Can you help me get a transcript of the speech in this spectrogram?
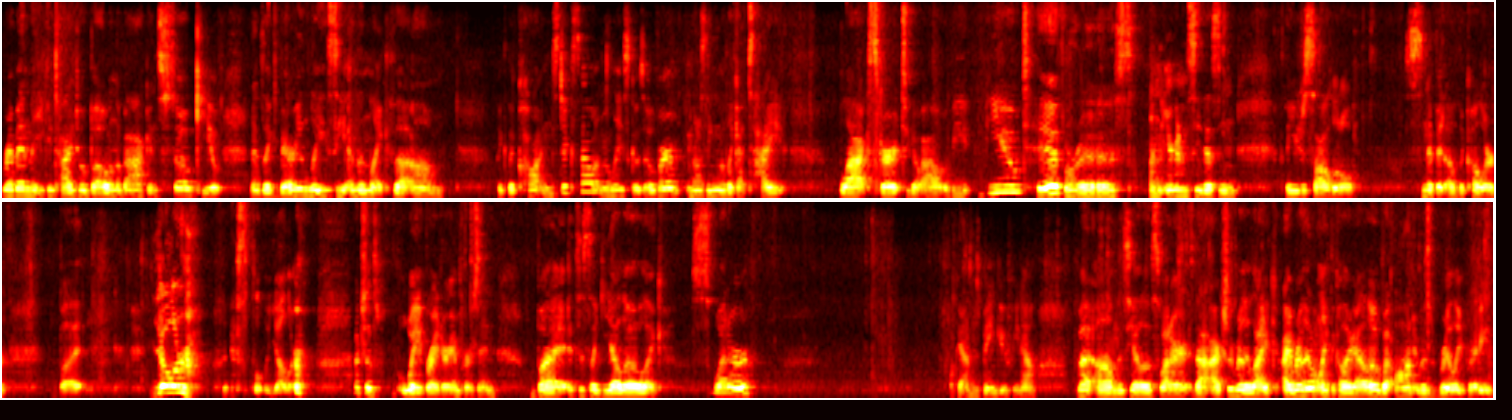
ribbon that you can tie into a bow on the back and so cute. And it's like very lacy and then like the um like the cotton sticks out and the lace goes over. And I was thinking with like a tight black skirt to go out would be beautiful and you're gonna see this and I think you just saw a little snippet of the color but yeller. It's a little yeller. Actually it's way brighter in person. But it's this like yellow like sweater. Okay, I'm just being goofy now. But um, this yellow sweater that I actually really like. I really don't like the color yellow, but on it was really pretty.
